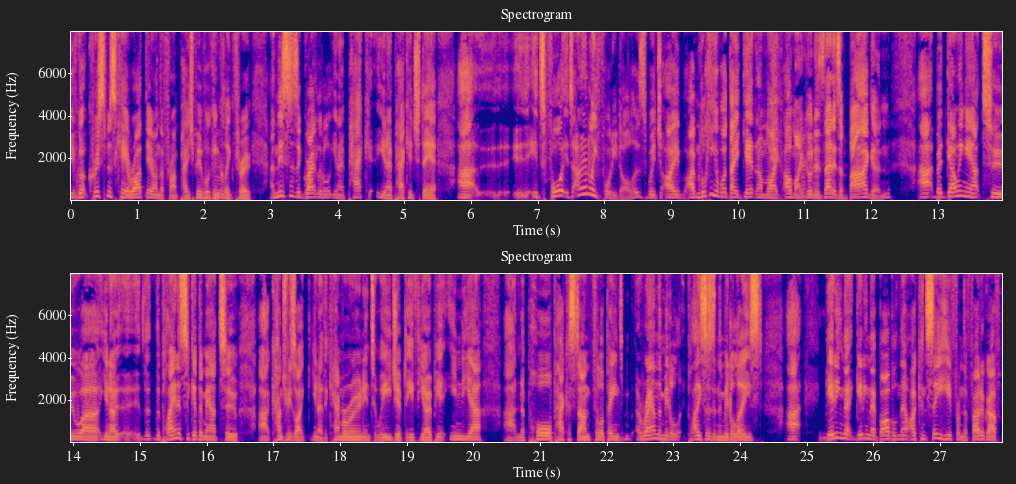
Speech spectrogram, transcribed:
You've got Christmas Care right there on the front page. People can Mm. click through. And this is a great little, you know, pack, you know, package there. Uh, it's for, it's only $40, which I, I'm looking at what they get and I'm like, oh my goodness, that is a bargain. Uh, but going out to, uh, you know, the, the plan is to get them out to uh, countries like, you know, the Cameroon, into Egypt, Ethiopia, India, uh, Nepal, Pakistan, Philippines, around the middle places in the Middle East. Uh, getting that, getting that Bible. Now, I can see here from the photograph.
